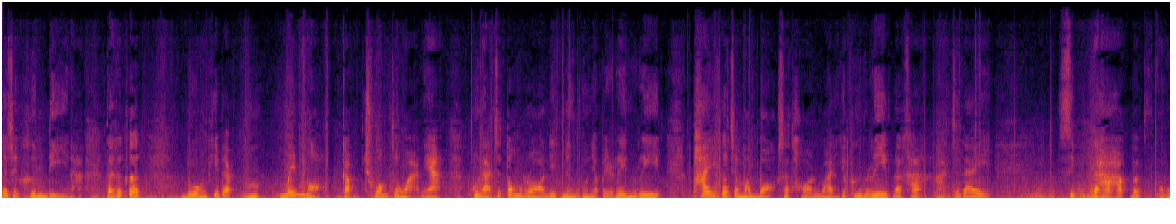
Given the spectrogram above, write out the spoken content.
ก็จะขึ้นดีนะ แต่ถ้าเกิดดวงที่แบบไม่เหมาะกับช่วงจังหวะเนี้ย คุณอาจจะต้องรอนิดนึงคุณอย่าไปเร่งรีบไพ่ก็จะมาบอกสะท้อนว่าอย่าเพิ่งรีบนะคะ อาจจะได้สิบดาบแบบโอ้โห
